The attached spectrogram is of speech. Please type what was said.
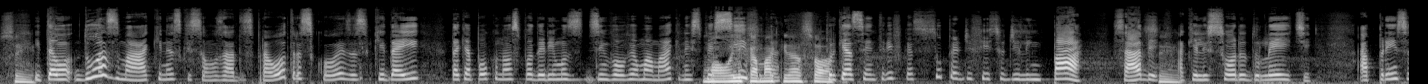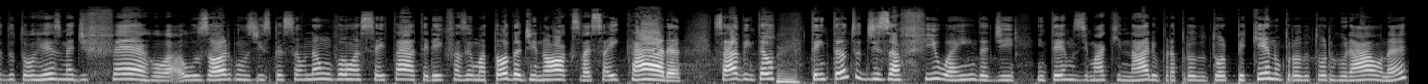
Sim. Então, duas máquinas que são usadas para outras coisas, que daí daqui a pouco nós poderíamos desenvolver uma máquina específica. Uma única máquina só. Porque a centrífuga é super difícil de limpar, sabe? Sim. Aquele soro do leite a prensa do torresmo é de ferro, os órgãos de inspeção não vão aceitar, teria que fazer uma toda de inox, vai sair cara, sabe? Então, Sim. tem tanto desafio ainda de em termos de maquinário para produtor, pequeno produtor rural, né?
